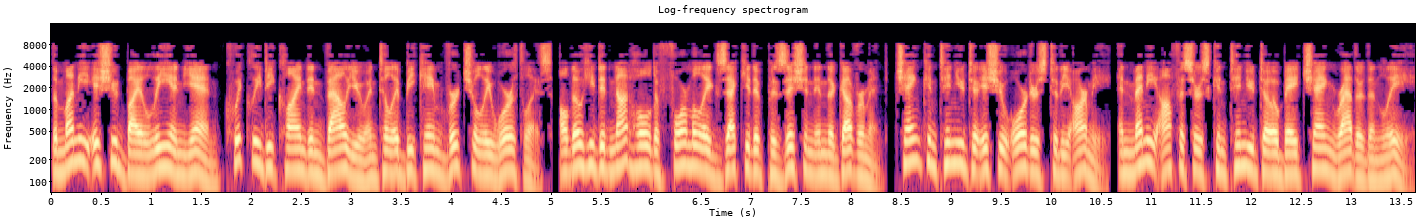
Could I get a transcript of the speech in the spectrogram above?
the money issued by Li and Yan quickly declined in value until it became virtually worthless. Although he did not hold a formal executive position in the government, Chiang continued to issue orders to the army, and many officers continued to obey Chiang rather than Li.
